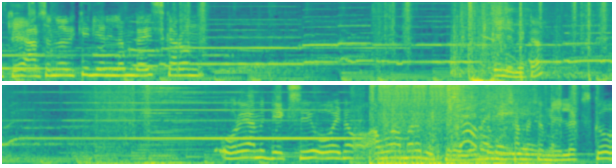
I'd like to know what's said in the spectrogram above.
ওকে আর্সেনালের কি নিয়ে নিলাম গাইস কারণ পেলে বেটা। ওরে আমি দেখছি ও এটা ও আমারও দেখছে ভাই একদম সামনে সামনে লেটস গো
